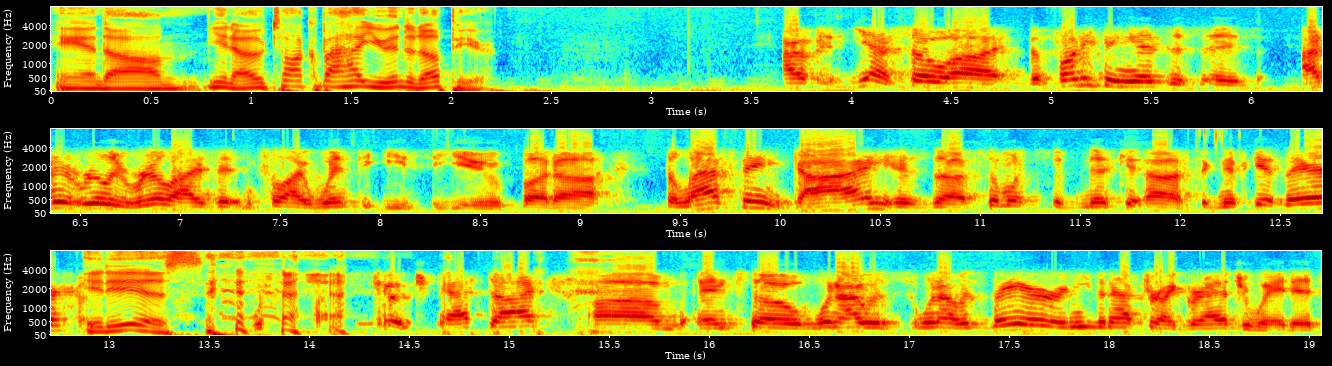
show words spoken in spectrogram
and um, you know talk about how you ended up here. I, yeah, so uh, the funny thing is, is, is, I didn't really realize it until I went to ECU, but uh, the last name Dye is uh, somewhat significant, uh, significant there. It is, Coach Pat Dye. Um, and so when I was when I was there, and even after I graduated,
